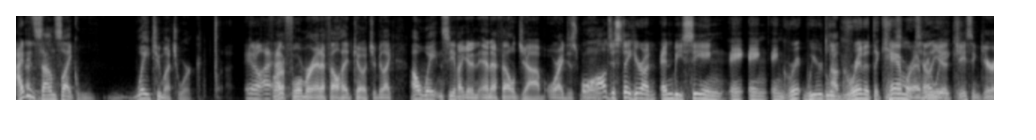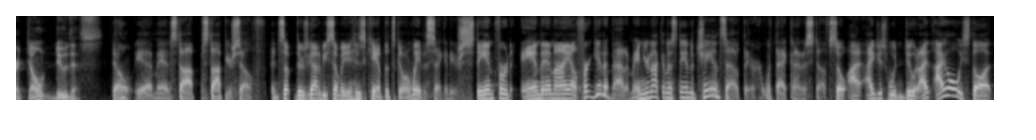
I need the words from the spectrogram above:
I didn't. sounds like way too much work You know, I, for I, a former NFL head coach. I'd be like, I'll wait and see if I get an NFL job, or I just well, won't. I'll just stay here on NBC and and, and, and grin, weirdly grin at the camera every you, week. Jason Garrett, don't do this. Don't, yeah, man, stop, stop yourself. And so there's got to be somebody in his camp that's going, wait a second here, Stanford and NIL, forget about it, man. You're not going to stand a chance out there with that kind of stuff. So I, I just wouldn't do it. I, I always thought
